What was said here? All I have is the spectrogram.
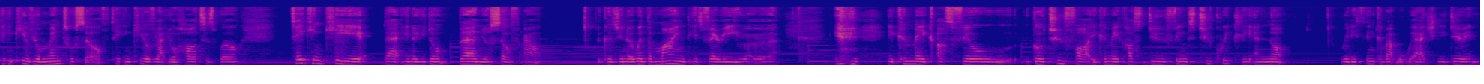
Taking care of your mental self taking care of like your heart as well. Taking care that you know you don't burn yourself out because you know when the mind is very uh, it can make us feel go too far. It can make us do things too quickly and not really think about what we're actually doing.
